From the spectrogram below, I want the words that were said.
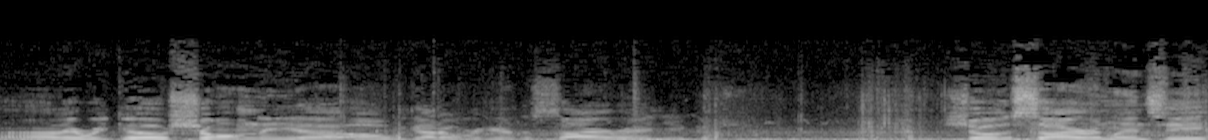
Uh, there we go. Show them the, uh, oh, we got over here the siren. You can show the siren, Lindsay.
